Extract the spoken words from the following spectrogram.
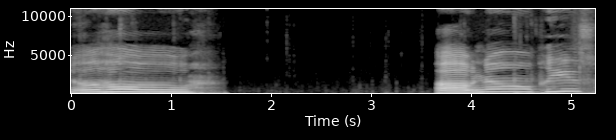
No. Oh no, please.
